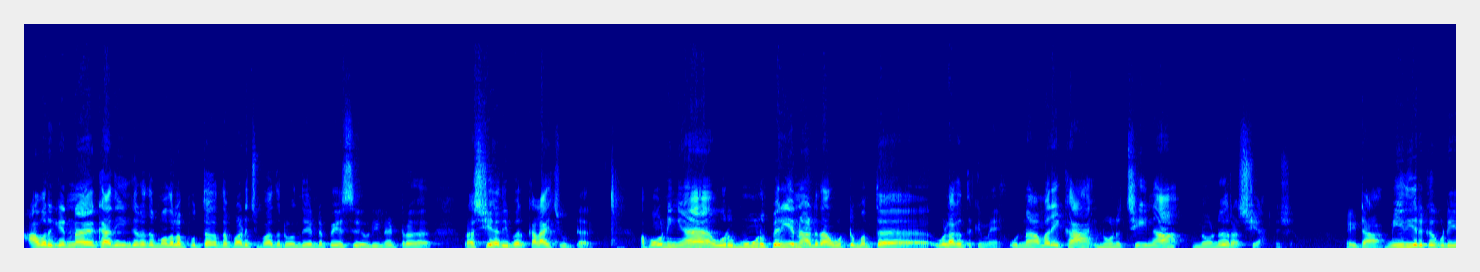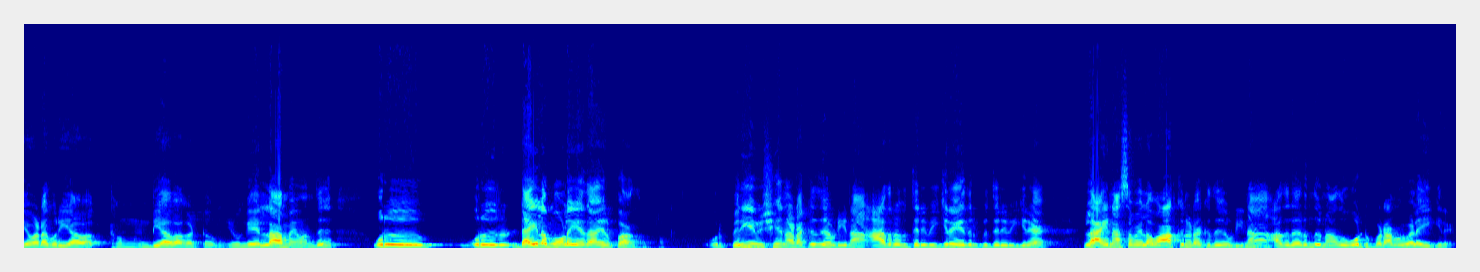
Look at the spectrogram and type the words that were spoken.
அவருக்கு என்ன கதிங்கிறத முதல்ல புத்தகத்தை படித்து பார்த்துட்டு வந்து என்கிட்ட பேசு அப்படின்னு ரஷ்ய அதிபர் கலாய்ச்சி விட்டார். அப்போது நீங்கள் ஒரு மூணு பெரிய நாடு தான் ஒட்டுமொத்த உலகத்துக்குமே. ஒன்று அமெரிக்கா இன்னொன்று சீனா இன்னொன்று ரஷ்யா. ரஷ்யா. ரைட்டா? மீதி இருக்கக்கூடிய வடகொரியாவாகட்டும் இந்தியாவாகட்டும் இவங்க எல்லாமே வந்து ஒரு ஒரு டைலமோலையே தான் இருப்பாங்க. ஒரு பெரிய விஷயம் நடக்குது அப்படின்னா ஆதரவு தெரிவிக்கிறேன் எதிர்ப்பு தெரிவிக்கிறேன். இல்லை ஐநா சபையில் வாக்கு நடக்குது அப்படின்னா அதுலேருந்து நான் வந்து ஓட்டு போடாமல் விளைவிக்கிறேன்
